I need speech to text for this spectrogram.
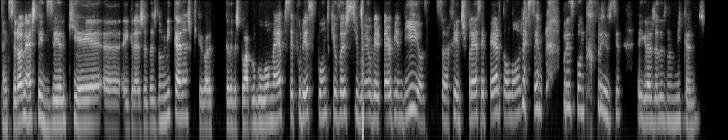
tenho que ser honesta e dizer que é a, a Igreja das Dominicanas, porque agora cada vez que eu abro o Google Maps é por esse ponto que eu vejo se o Airbnb ou se a rede expressa é perto ou longe, é sempre por esse ponto de referência, a Igreja das Dominicanas.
